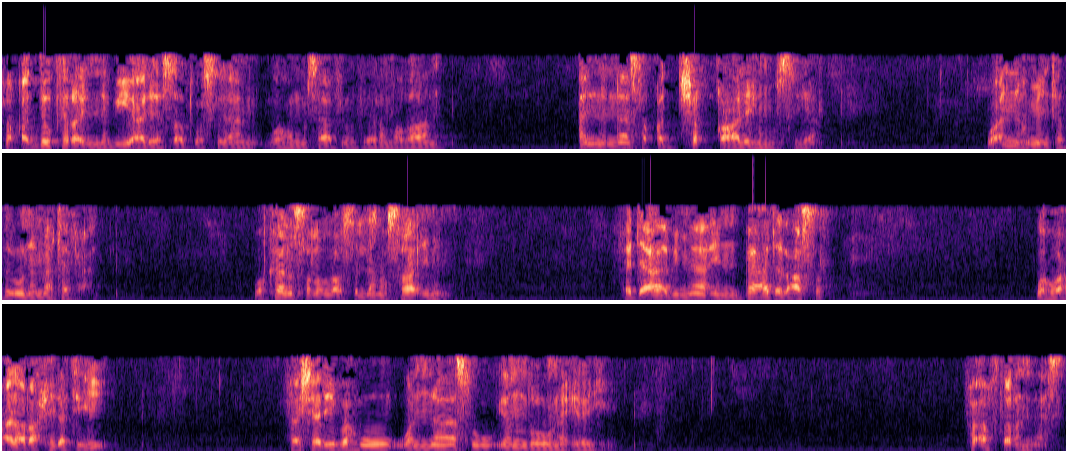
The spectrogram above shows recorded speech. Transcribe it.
فقد ذكر للنبي عليه الصلاة والسلام وهو مسافر في رمضان أن الناس قد شق عليهم الصيام وأنهم ينتظرون ما تفعل. وكان صلى الله عليه وسلم صائما فدعا بماء بعد العصر وهو على راحلته فشربه والناس ينظرون إليه. فأفطر الناس.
